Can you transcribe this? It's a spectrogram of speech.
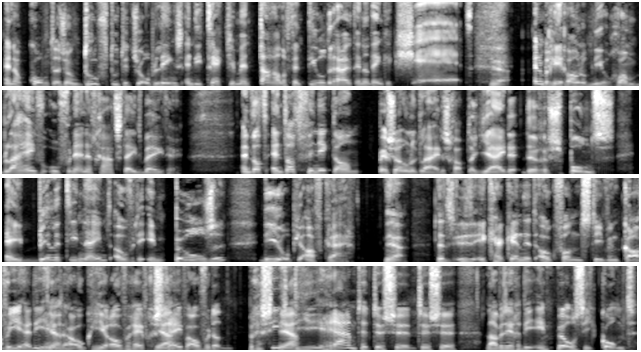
En dan komt er zo'n droeftoetertje op links... en die trekt je mentale ventiel eruit. En dan denk ik, shit. Ja. En dan begin je gewoon opnieuw. Gewoon blijven oefenen en het gaat steeds beter. En dat, en dat vind ik dan persoonlijk leiderschap. Dat jij de, de responsibility neemt over de impulsen die je op je afkrijgt. Ja, is, ik herken dit ook van Stephen Covey. Hè, die Ja. daar ook hierover heeft geschreven. Over dat precies Ja. die ruimte tussen, tussen, laten we zeggen, die impuls die komt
